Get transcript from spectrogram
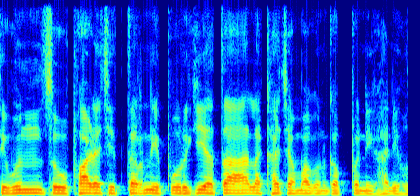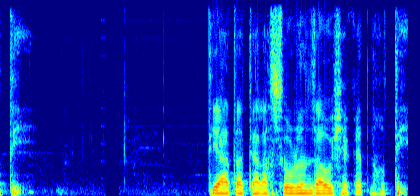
ती उंच उफाड्याची तरणी पोरगी आता लखाच्या मागून गप्प निघाली होती. ती आता त्याला सोडून जाऊ शकत नव्हती.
